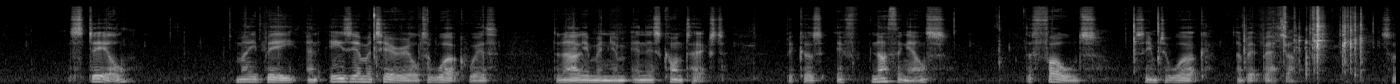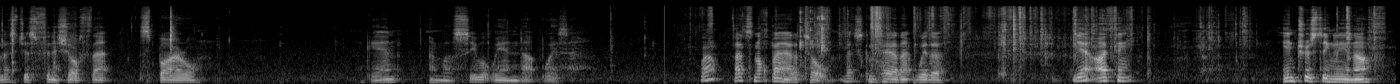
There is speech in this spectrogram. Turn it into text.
steel may be an easier material to work with than aluminium in this context because if nothing else the folds seem to work a bit better. So let's just finish off that spiral again and we'll see what we end up with. Well, that's not bad at all. Let's compare that with a... Yeah, I think, interestingly enough,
